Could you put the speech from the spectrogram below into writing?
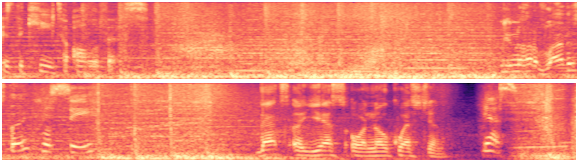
is the key to all of this. You know how to fly this thing? We'll see. That's a yes or no question. Yes.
